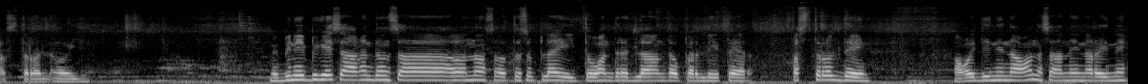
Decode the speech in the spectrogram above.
Astral oil. May binibigay sa akin doon sa ano sa auto supply 200 lang daw per liter. Castrol din. Ako din din ako nasanay na rin eh.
